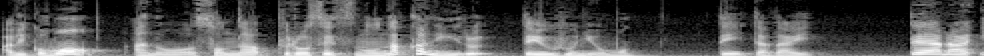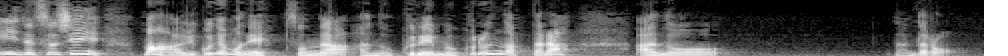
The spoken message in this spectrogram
アビコも、あの、そんなプロセスの中にいるっていうふうに思ってていただいてらいいですし、まあ、アビコでもね、そんな、あの、クレーム来るんだったら、あの、なんだろう、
